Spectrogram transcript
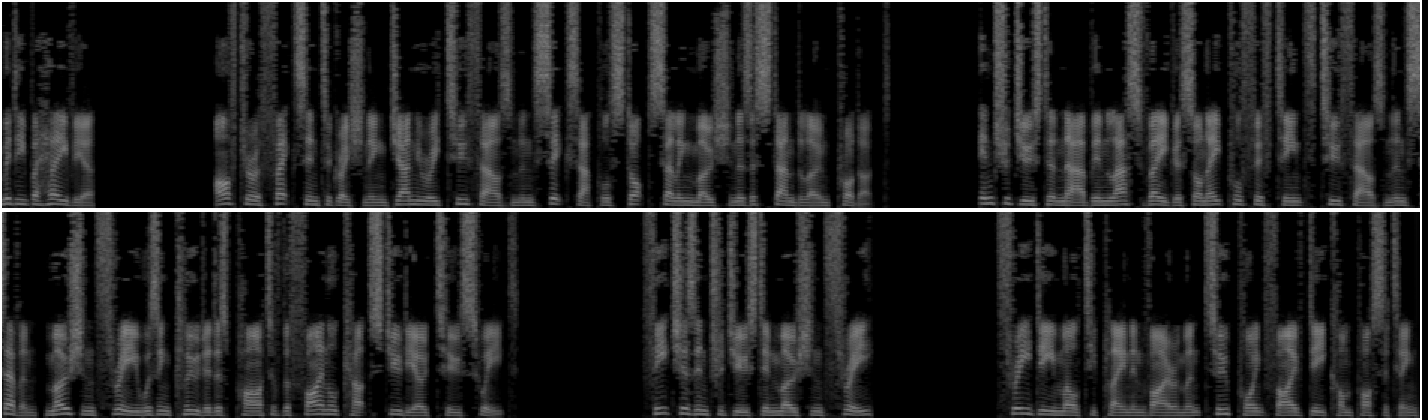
MIDI behavior after Effects integration in January 2006 Apple stopped selling Motion as a standalone product. Introduced at NAB in Las Vegas on April 15, 2007, Motion 3 was included as part of the Final Cut Studio 2 suite. Features introduced in Motion 3 3D multiplane environment 2.5D compositing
